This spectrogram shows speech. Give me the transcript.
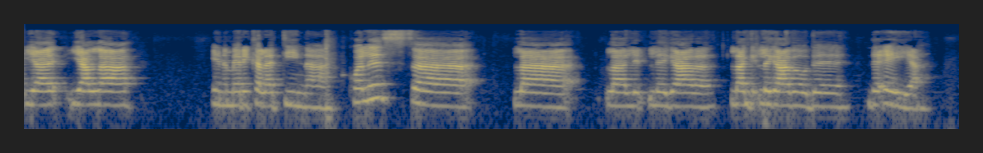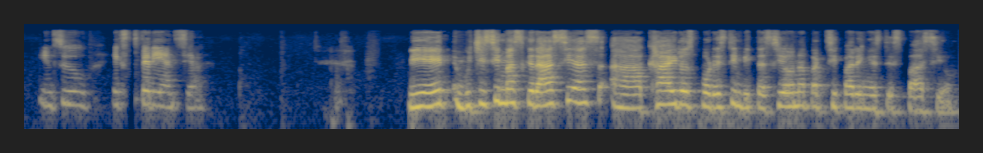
Ya- Yala en América Latina. ¿Cuál es ah, la, la le- legada, legado de, de ella en su experiencia? Bien, muchísimas gracias a Kairos por esta invitación a participar en este espacio.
